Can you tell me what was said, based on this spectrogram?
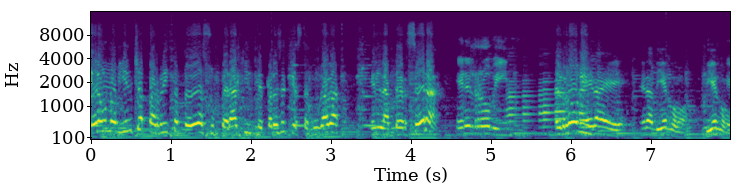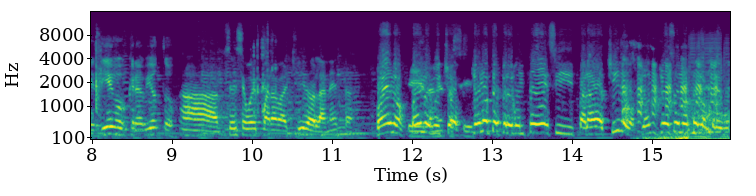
era uno bien chaparrito, pero era súper ágil. Me parece que hasta jugaba en la tercera. Era el Robin, El Robin. Era, eh, era Diego. Diego. el Diego Cravioto. Ah, pues ese güey paraba chido, la neta. Bueno, Sí, bueno, sí. yo no te pregunté si paraba chido. Yo, yo eso no te lo pregunté.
